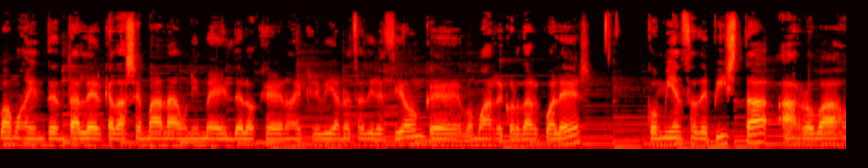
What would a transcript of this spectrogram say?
vamos a intentar leer cada semana un email de los que nos escribía nuestra dirección, que vamos a recordar cuál es. Comienzo de pista arroba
